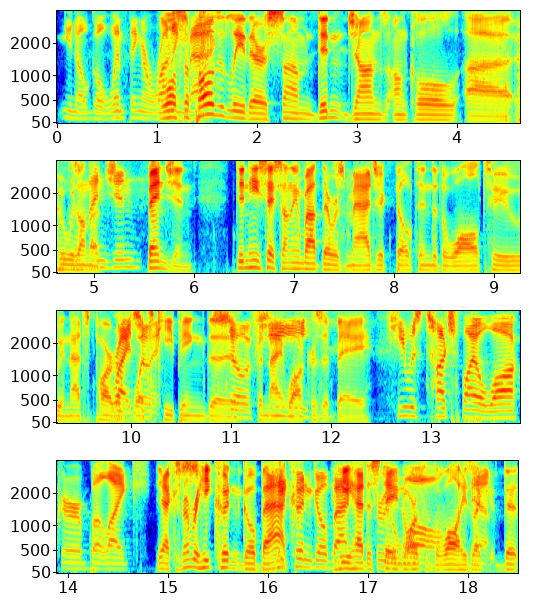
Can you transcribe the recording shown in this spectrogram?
you know go limping or running. Well, back. supposedly there's some. Didn't Jon's uncle, uh, who was on Benjen? the Benjen, didn't he say something about there was magic built into the wall too, and that's part Right, of so what's it- keeping the so if the he- Night Walkers at bay? he was touched by a walker, but like Yeah, because remember he couldn't go back. He couldn't go back He had to through stay the north of the wall. He's Yeah. like the,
